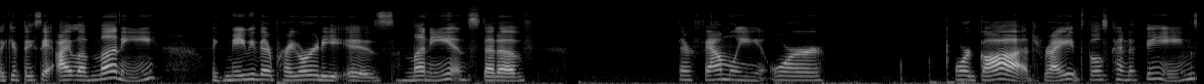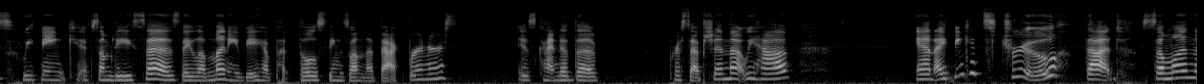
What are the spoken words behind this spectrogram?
Like if they say, I love money, like maybe their priority is money instead of their family or or God, right? Those kind of things. We think if somebody says they love money, they have put those things on the back burners, is kind of the perception that we have. And I think it's true that someone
